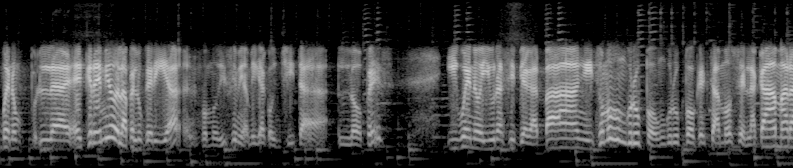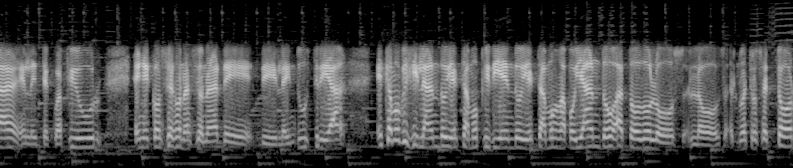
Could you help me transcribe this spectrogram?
bueno, el gremio de la peluquería, como dice mi amiga Conchita López, y bueno, y una Silvia Galván, y somos un grupo, un grupo que estamos en la Cámara, en la Intercoafur, en el Consejo Nacional de, de la Industria, estamos vigilando y estamos pidiendo y estamos apoyando a todos los, los nuestro sector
